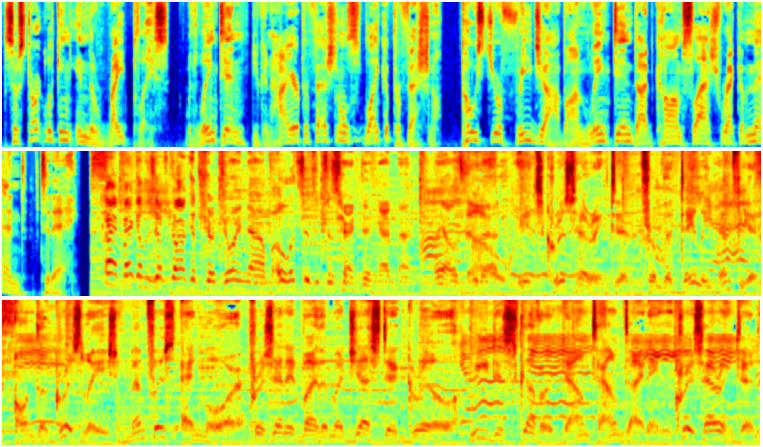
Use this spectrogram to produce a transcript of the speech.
So start looking in the right place. With LinkedIn, you can hire professionals like a professional. Post your free job on linkedin.com slash recommend today. All right, back on the Geoff Calkins Show. Join now. Oh, let's do the Chris Herrington uh, guy, Matt. Yeah, let's do Now, that. it's Chris Herrington from the Daily Memphian on the Grizzlies, Memphis, and more. Presented by the Majestic Grill. Rediscover downtown dining. Chris Herrington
